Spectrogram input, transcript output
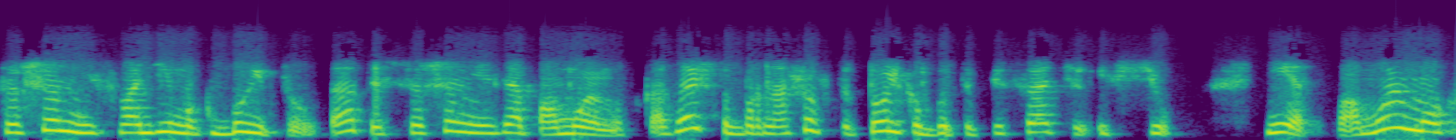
совершенно не сводимо к быту. Да? То есть совершенно нельзя, по-моему, сказать, что Барнашов – это только бытописатель и все. Нет, по-моему,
